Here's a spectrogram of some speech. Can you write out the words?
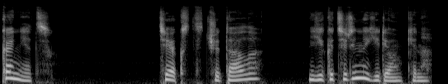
Конец. Текст читала Екатерина Еремкина.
